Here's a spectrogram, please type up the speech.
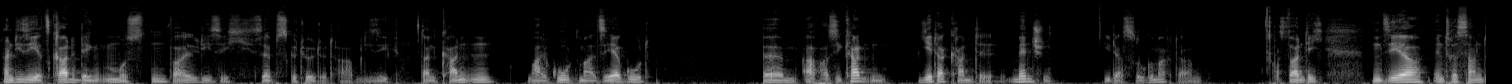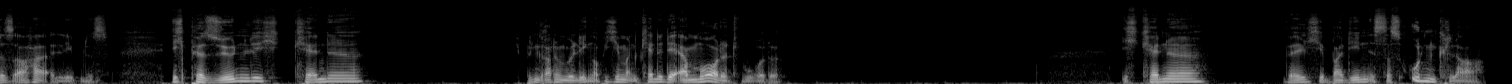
an die sie jetzt gerade denken mussten, weil die sich selbst getötet haben, die sie dann kannten, mal gut, mal sehr gut. Ähm, aber sie kannten, jeder kannte Menschen, die das so gemacht haben. Das fand ich ein sehr interessantes Aha-Erlebnis. Ich persönlich kenne bin gerade überlegen, ob ich jemanden kenne, der ermordet wurde. Ich kenne welche, bei denen ist das unklar.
